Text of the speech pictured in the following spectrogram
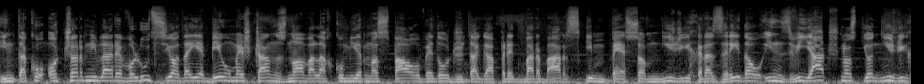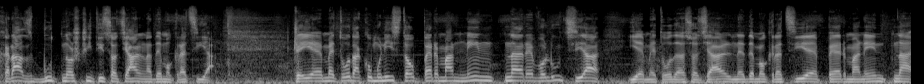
in tako očrnila revolucijo, da je bil meščan znova lahko mirno spal, vedoč, da ga pred barbarskim besom nižjih razredov in zvijačnostjo nižjih raz budno ščiti socialna demokracija. Če je metoda komunistov permanentna revolucija, je metoda socialne demokracije permanentna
